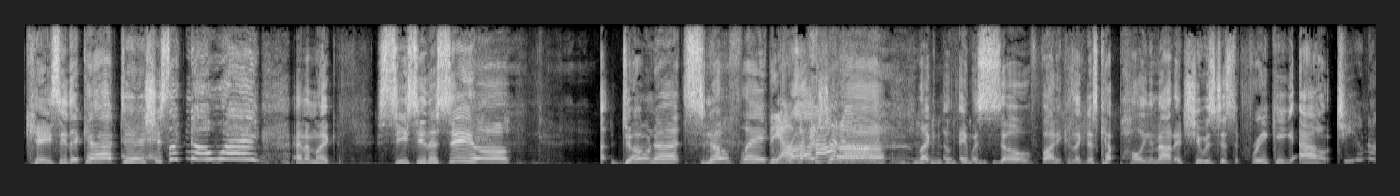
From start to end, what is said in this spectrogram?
Casey the cactus. She's like, no way. And I'm like, Cece the seal. Donut, snowflake, The Raja. Like it was so funny because I just kept pulling them out, and she was just freaking out. Do you know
